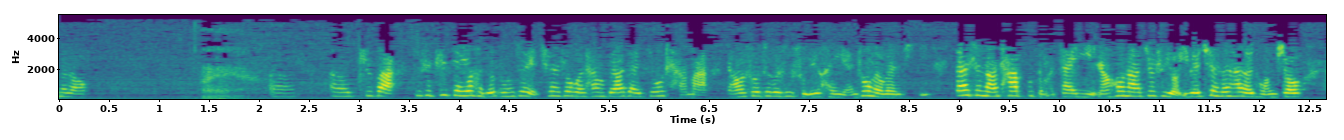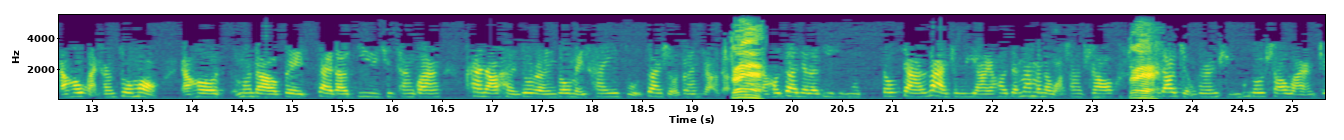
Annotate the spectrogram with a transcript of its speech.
嗯，听得懂。哎。呃呃，师傅啊，就是之前有很多同学也劝说过他们不要再纠缠嘛，然后说这个是属于很严重的问题，但是呢，他不怎么在意。然后呢，就是有一位劝说他的同修，然后晚上做梦，然后梦到被带到地狱去参观，看到很多人都没穿衣服，断手断脚的，对然后掉在了地上，都像蜡烛一样，然后再慢慢的往上烧，对直到整个人全部都烧完，就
